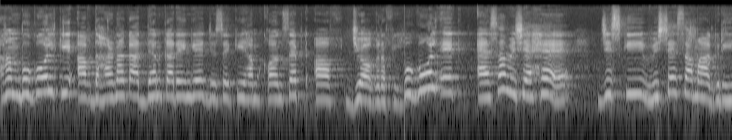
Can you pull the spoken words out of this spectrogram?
हम भूगोल की अवधारणा का अध्ययन करेंगे, जैसे कि हम कॉन्सेप्ट ऑफ़ ज्योग्राफी भूगोल एक ऐसा विषय है, जिसकी विषय सामग्री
